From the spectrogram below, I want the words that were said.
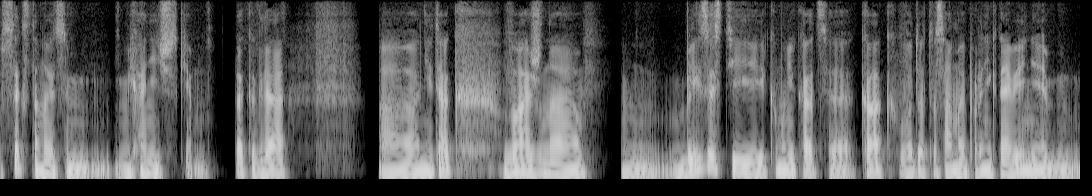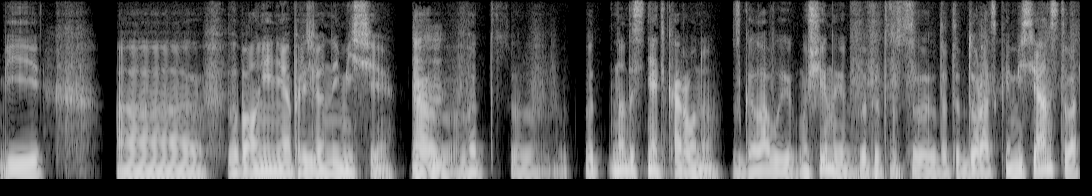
секс становится механическим. Да, когда не так важно близость и коммуникация, как вот это самое проникновение и выполнение определенной миссии. Да, угу. вот, вот надо снять корону с головы мужчины, вот это, вот это дурацкое мессианство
